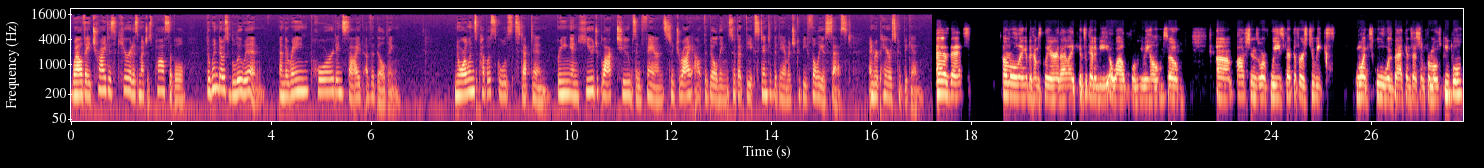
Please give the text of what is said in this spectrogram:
While they tried to secure it as much as possible, the windows blew in and the rain poured inside of the building. New Orleans Public Schools stepped in, bringing in huge black tubes and fans to dry out the building so that the extent of the damage could be fully assessed and repairs could begin. As that's unrolling, it becomes clear that like it's going to be a while before we can be home. So um, options were we spent the first two weeks once school was back in session for most people,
